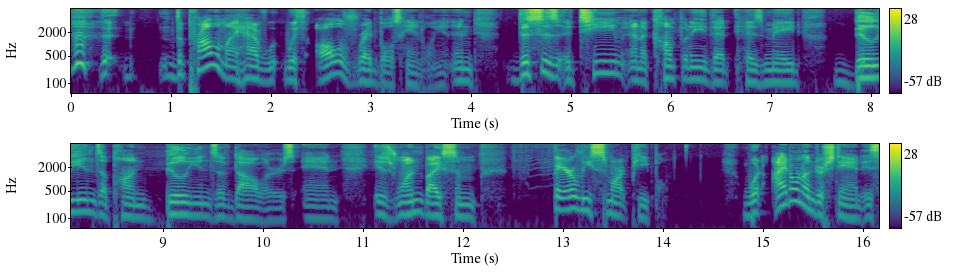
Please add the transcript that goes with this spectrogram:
the the problem I have w- with all of Red Bull's handling and this is a team and a company that has made billions upon billions of dollars and is run by some fairly smart people. What I don't understand is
